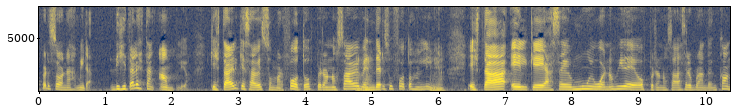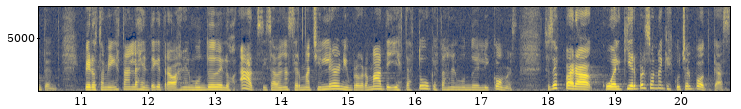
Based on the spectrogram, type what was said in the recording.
personas, mira, digital es tan amplio que está el que sabe tomar fotos, pero no sabe vender sus fotos en línea. Está el que hace muy buenos videos, pero no sabe hacer branded content. Pero también está la gente que trabaja en el mundo de los ads y saben hacer machine learning, programática, y estás tú que estás en el mundo del e-commerce. Entonces, para cualquier persona que escucha el podcast,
